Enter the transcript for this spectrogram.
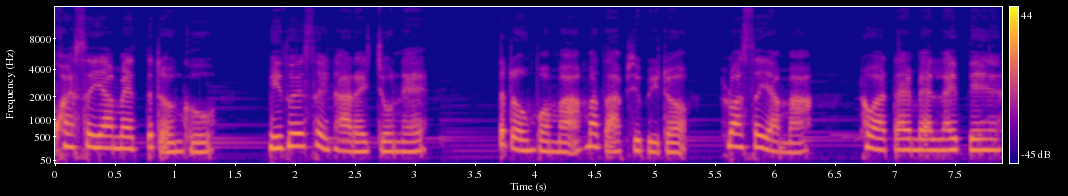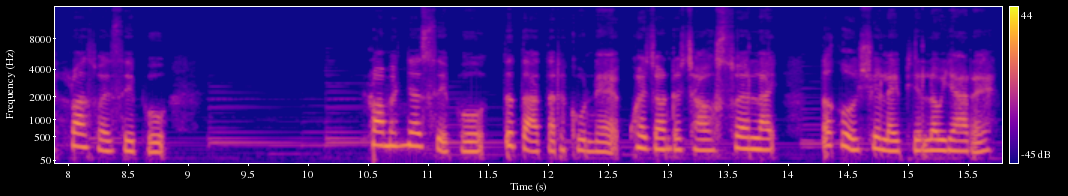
ခွဲစရမဲ့တက်တုံကိုမမိသွေးစိတ်ထားတဲ့ကျုံနဲ့တတုံပေါ်မှာအမှတ်သားဖြစ်ပြီးတော့လွှတ်ဆက်ရမှာထိုအတိုင်းပဲလိုက်တင်လွှတ်ဆွဲစေဖို့လွှတ်မညက်စေဖို့တစ်တာတတစ်ခုနဲ့ခွဲချောင်းတစ်ချောင်းဆွဲလိုက်တခုရွှေ့လိုက်ဖြစ်လုပ်ရတယ်။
